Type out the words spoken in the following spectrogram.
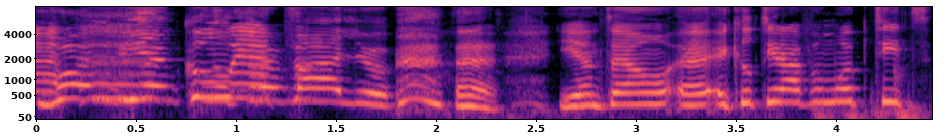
Bom no Colete. trabalho! Ah, E então ah, aquilo tirava-me o apetite.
